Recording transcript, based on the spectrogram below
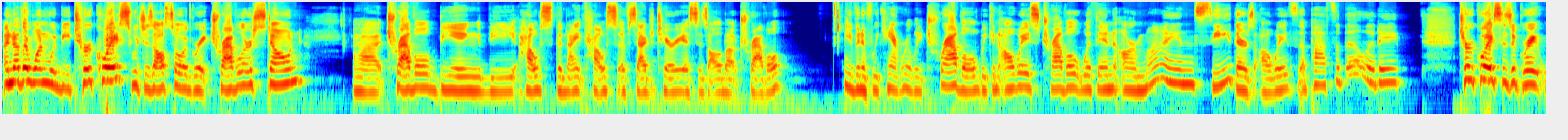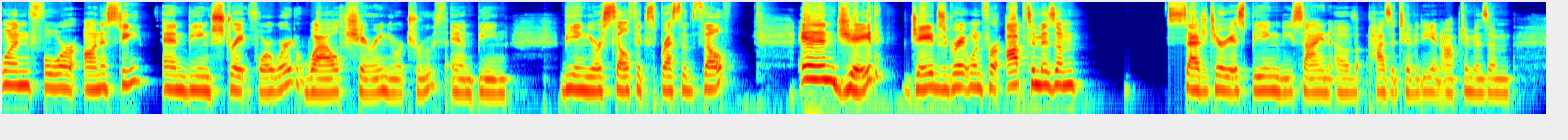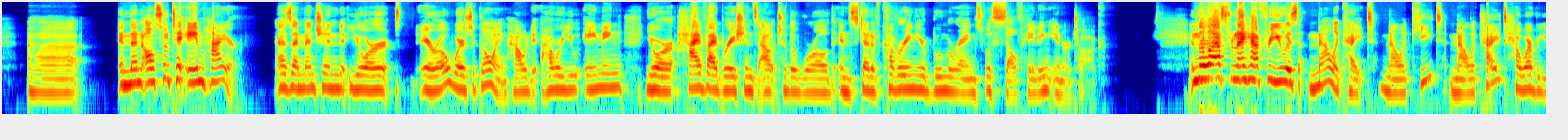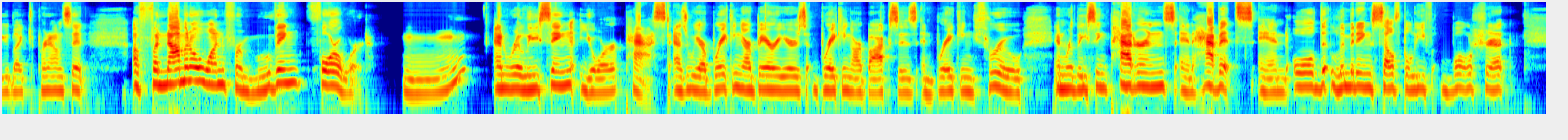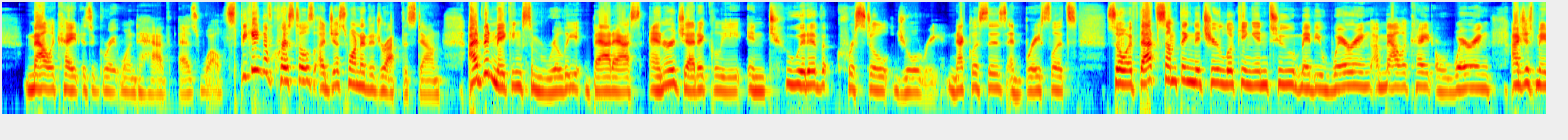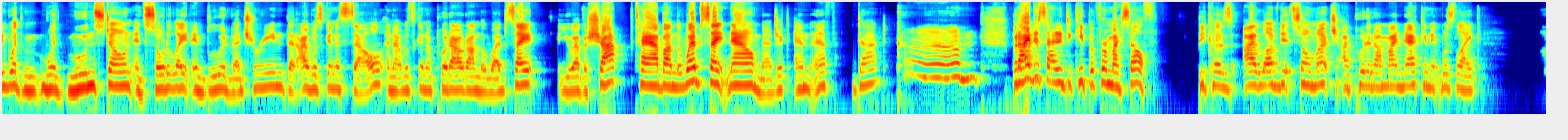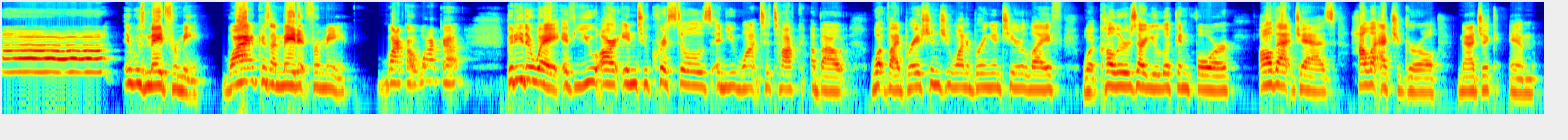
Another one would be turquoise, which is also a great traveler stone. Uh, travel being the house, the ninth house of Sagittarius is all about travel. even if we can't really travel, we can always travel within our minds. See, there's always a possibility. Turquoise is a great one for honesty and being straightforward while sharing your truth and being being your self-expressive self. And jade, jade is a great one for optimism. Sagittarius being the sign of positivity and optimism. Uh, and then also to aim higher as I mentioned, your arrow, where's it going? How, how are you aiming your high vibrations out to the world instead of covering your boomerangs with self hating inner talk? And the last one I have for you is malachite, malachite, malachite, however you'd like to pronounce it. A phenomenal one for moving forward mm, and releasing your past as we are breaking our barriers, breaking our boxes, and breaking through and releasing patterns and habits and old limiting self belief bullshit Malachite is a great one to have as well. Speaking of crystals, I just wanted to drop this down. I've been making some really badass, energetically intuitive crystal jewelry, necklaces and bracelets. So if that's something that you're looking into, maybe wearing a malachite or wearing, I just made with with moonstone and sodalite and blue aventurine that I was going to sell and I was going to put out on the website. You have a shop tab on the website now, magicmf.com. But I decided to keep it for myself because I loved it so much. I put it on my neck and it was like, ah, it was made for me. Why? Because I made it for me. Waka waka. But either way, if you are into crystals and you want to talk about what vibrations you want to bring into your life, what colors are you looking for, all that jazz, holla at your girl, magicmf.com.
